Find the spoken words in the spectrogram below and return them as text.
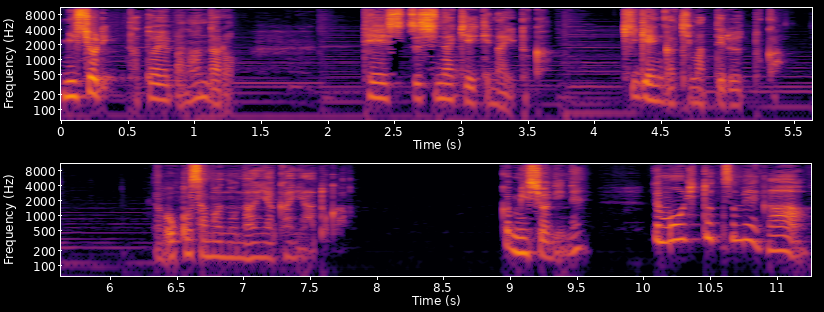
未処理。例えばなんだろう。提出しなきゃいけないとか。期限が決まってるとか。かお子様のなんやかんやとか。これ未処理ね。で、もう一つ目が、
